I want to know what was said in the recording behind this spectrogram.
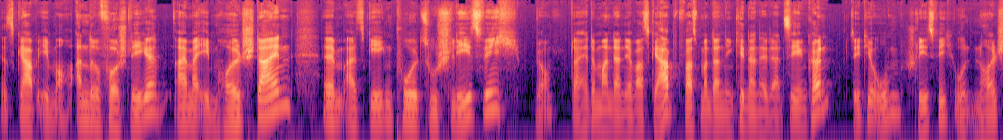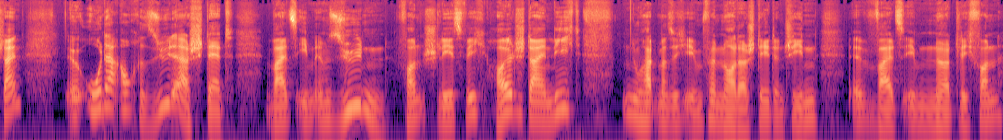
es gab eben auch andere Vorschläge. Einmal eben Holstein ähm, als Gegenpol zu Schleswig. Ja, da hätte man dann ja was gehabt, was man dann den Kindern hätte erzählen können. Seht ihr oben, Schleswig, unten Holstein. Äh, oder auch Süderstedt, weil es eben im Süden von Schleswig-Holstein liegt. Nun hat man sich eben für Norderstedt entschieden, äh, weil es eben nördlich von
